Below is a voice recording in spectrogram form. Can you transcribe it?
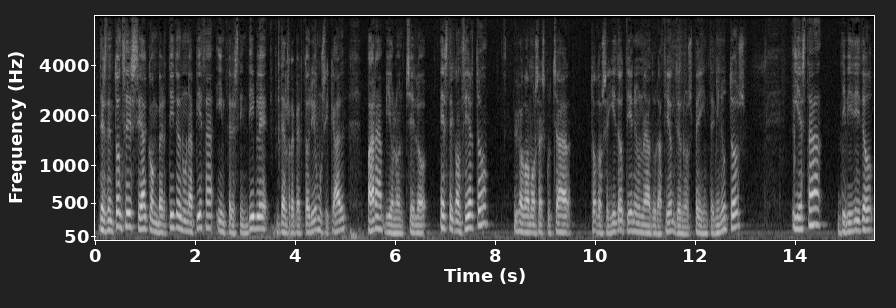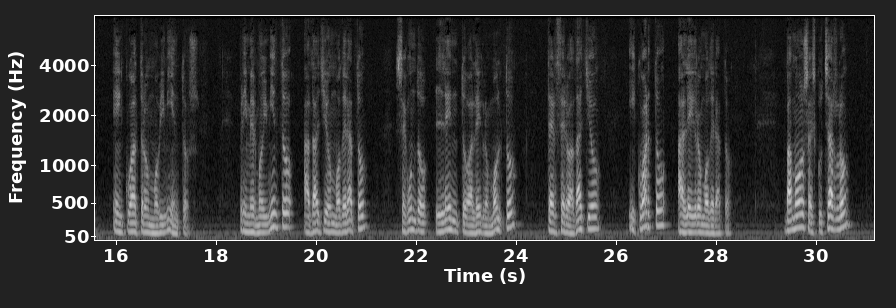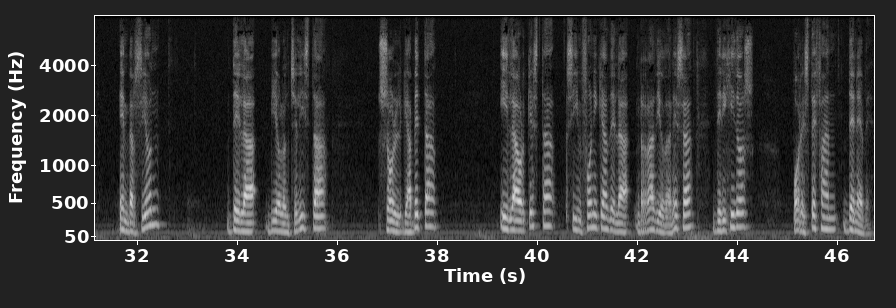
Desde entonces se ha convertido en una pieza imprescindible del repertorio musical para violonchelo. Este concierto lo vamos a escuchar todo seguido, tiene una duración de unos 20 minutos y está dividido en cuatro movimientos. Primer movimiento, adagio moderato, segundo lento allegro molto, tercero adagio y cuarto allegro moderato. Vamos a escucharlo en versión de la violonchelista Sol Gavetta y la Orquesta Sinfónica de la Radio Danesa, dirigidos por Stefan Deneve.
